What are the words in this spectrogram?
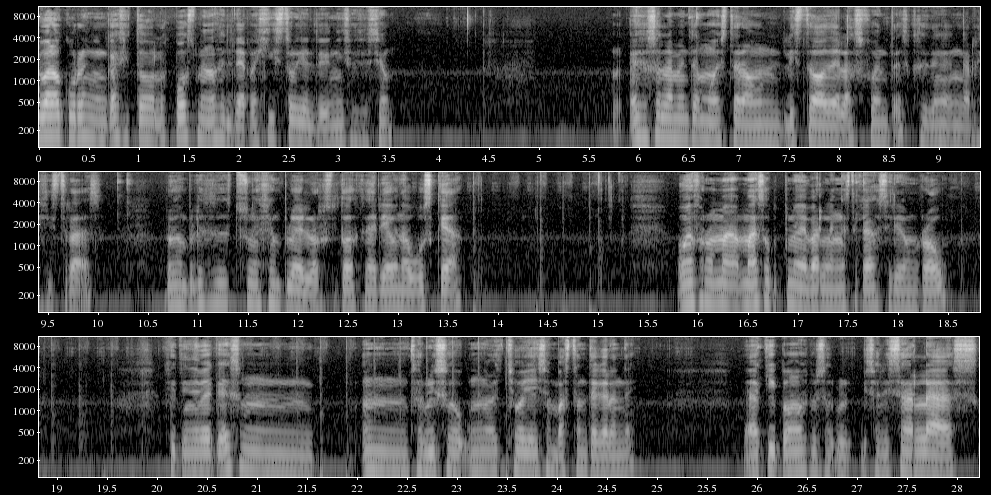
Igual ocurren en casi todos los posts, menos el de registro y el de inicio de sesión. Eso solamente muestra un listado de las fuentes que se tengan registradas. Por ejemplo, esto es un ejemplo de los resultados que daría una búsqueda. Una forma más óptima de verla en este caso sería un row. Que tiene que es un, un servicio, un hecho JSON bastante grande aquí podemos visualizar las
